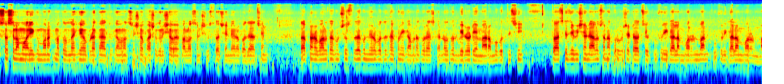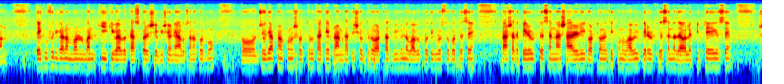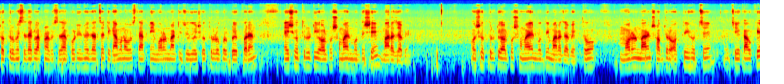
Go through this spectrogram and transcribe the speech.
আসসালামু আলাইকুম রহমতুল্লাহি বরাকাত কেমন আছেন সব আশা করি সবাই ভালো আছেন, সুস্থ আছেন, নিরাপদে আছেন। তো আপনারা ভালো থাকুন, সুস্থ থাকুন, নিরাপদে থাকুন। এই কামনা করে আজকে নতুন ভিডিওটি আমি আরম্ভ করতেছি। তো আজকে যে বিষয় নিয়ে আলোচনা করব সেটা হচ্ছে কুফুরি কালাম মরণমান কুফুরি কালাম মরণমান তো এই কুফুরি কালাম মরণমান কী, কীভাবে কাজ করে সে বিষয় নিয়ে আলোচনা করব। তো যদি আপনার কোনো শত্রু থাকে, প্রাণঘাতী শত্রু অর্থাৎ বিভিন্নভাবে ক্ষতিগ্রস্ত করতেছে, তার সাথে পেরে উঠতেছেন না, শারীরিক, অর্থনৈতিক কোনোভাবেই পেরে উঠতেছেন না, দেওয়ালে পিঠে গেছে, শত্রু বেঁচে থাকলে আপনার বেঁচে থাকা কঠিন হয়ে যাচ্ছে, ঠিক এমন অবস্থায় আপনি মরণ মানটি যদি ওই শত্রুর ওপর প্রয়োগ করেন, এই শত্রুটি অল্প সময়ের মধ্যে সে মারা যাবে। ওই শত্রুটি অল্প সময়ের মধ্যে মারা যাবে। তো মরণ মারেন শব্দের অর্থই হচ্ছে যে কাউকে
